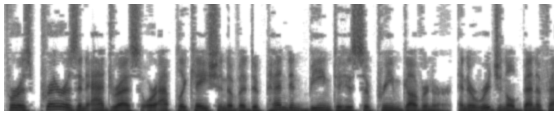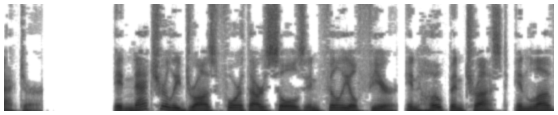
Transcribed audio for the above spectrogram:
For as prayer is an address or application of a dependent being to his supreme governor, an original benefactor. It naturally draws forth our souls in filial fear, in hope and trust, in love,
